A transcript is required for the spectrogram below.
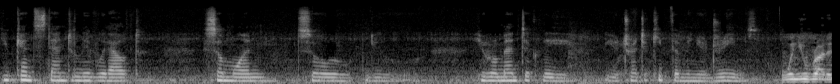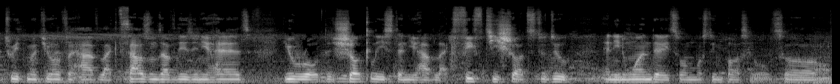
You can't stand to live without someone, so you you romantically you try to keep them in your dreams. When you write a treatment, you have to have like thousands of these in your head. You wrote the shot list and you have like 50 shots to do, and in one day it's almost impossible. So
